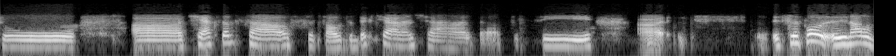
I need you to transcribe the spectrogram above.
to check themselves. So it's a big challenge and to see. it's a full, you know,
